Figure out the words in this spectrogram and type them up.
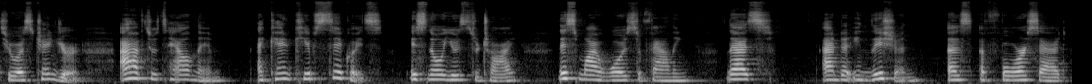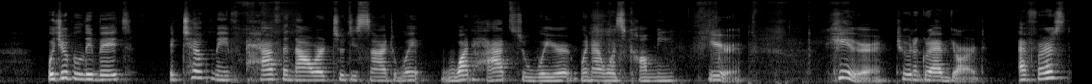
to a stranger. I have to tell them. I can't keep secrets. It's no use to try. This my worst failing. That's and in addition, as aforesaid, would you believe it? It took me half an hour to decide what hat to wear when I was coming here. Here to the graveyard. At first,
